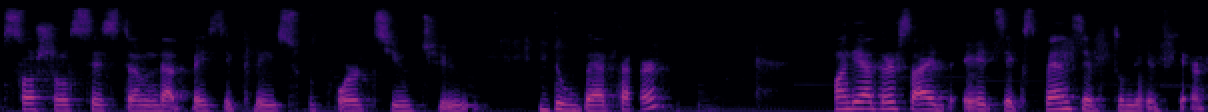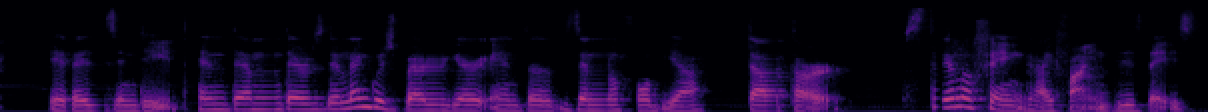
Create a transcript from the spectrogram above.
social system that basically supports you to do better. On the other side, it's expensive to live here. It is indeed. And then there's the language barrier and the xenophobia that are still a thing I find these days.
